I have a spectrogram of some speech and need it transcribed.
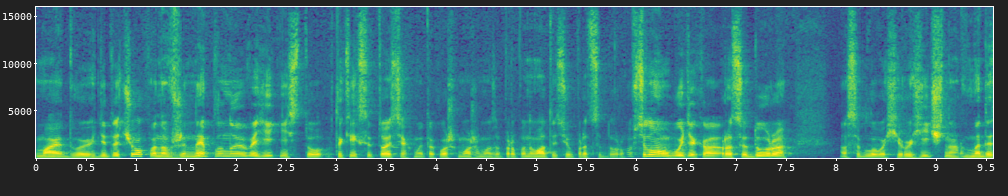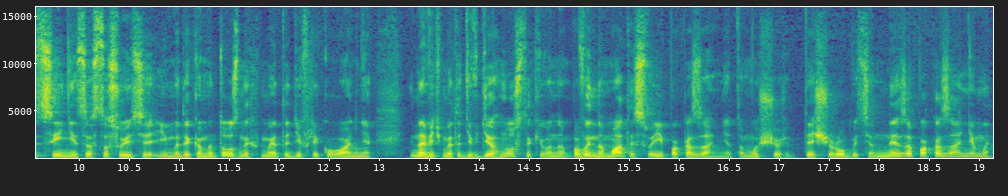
має двох діточок, вона вже не планує вагітність, то в таких ситуаціях ми також можемо запропонувати цю процедуру. В цілому, будь-яка процедура особливо хірургічна. В медицині це стосується і медикаментозних методів лікування, і навіть методів діагностики. Вона повинна мати свої показання, тому що те, що робиться не за показаннями,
